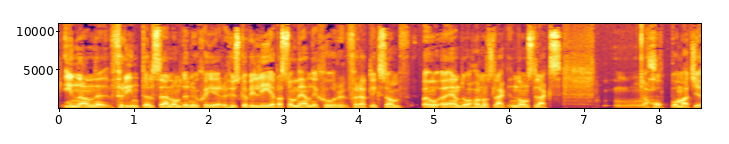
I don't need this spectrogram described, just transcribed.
innan förintelsen, om det nu sker, hur ska vi leva som människor för att liksom ändå ha någon slags, någon slags hopp om att eh,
